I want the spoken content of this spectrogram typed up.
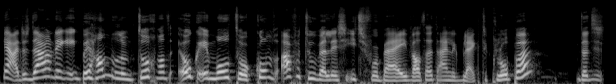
Ja, dus daarom denk ik, ik behandel hem toch. Want ook in Moltalk komt af en toe wel eens iets voorbij wat uiteindelijk blijkt te kloppen. Dat is...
